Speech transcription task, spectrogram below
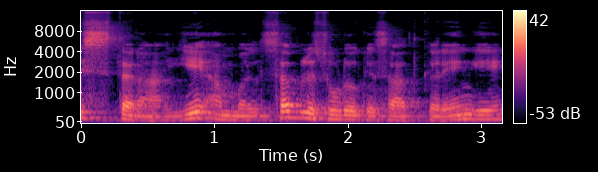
اس طرح یہ عمل سب لسوڑوں کے ساتھ کریں گے۔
